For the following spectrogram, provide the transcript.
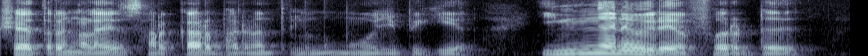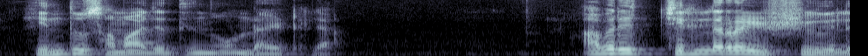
ക്ഷേത്രങ്ങളെ സർക്കാർ ഭരണത്തിൽ നിന്ന് മോചിപ്പിക്കുക. ഇങ്ങനെ ഒരു എഫേർട്ട് ഹിന്ദു സമാജത്തിൽ നിന്നും ഉണ്ടായിട്ടില്ല. അവർ ചില്ലറ ഇഷ്യൂവിൽ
